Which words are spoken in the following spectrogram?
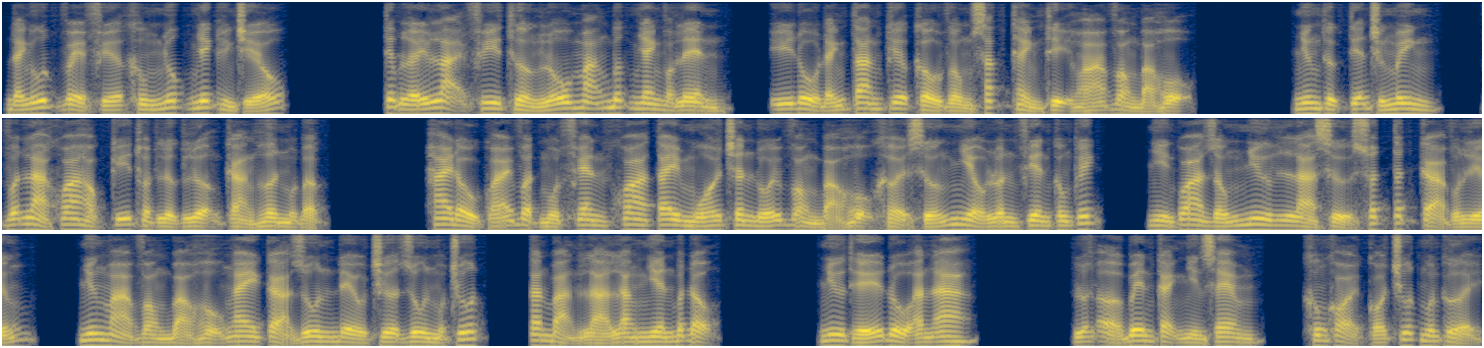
đánh út về phía không nhúc nhích hình chiếu. Tiếp lấy lại phi thường lỗ mãng bước nhanh vọt lên, ý đồ đánh tan kia cầu vồng sắc thành thị hóa vòng bảo hộ. Nhưng thực tiễn chứng minh, vẫn là khoa học kỹ thuật lực lượng càng hơn một bậc hai đầu quái vật một phen khoa tay múa chân đối vòng bảo hộ khởi xướng nhiều luân phiên công kích, nhìn qua giống như là xử suất tất cả vô liếng, nhưng mà vòng bảo hộ ngay cả run đều chưa run một chút, căn bản là lăng nhiên bất động. Như thế đồ ăn a. Luật ở bên cạnh nhìn xem, không khỏi có chút muốn cười.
